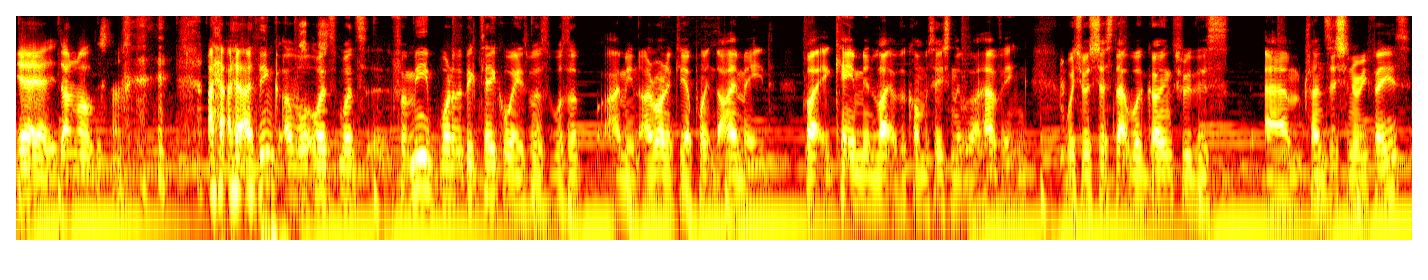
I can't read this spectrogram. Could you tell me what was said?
Yeah, yeah, you done well this time. I, I, think uh, what's what's for me one of the big takeaways was was a I mean ironically a point that I made, but it came in light of the conversation that we were having, which was just that we're going through this um, transitionary phase,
